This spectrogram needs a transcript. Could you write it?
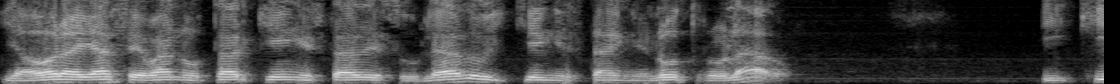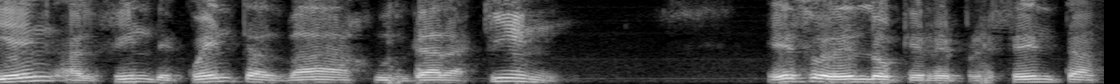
y ahora ya se va a notar quién está de su lado y quién está en el otro lado y quién al fin de cuentas va a juzgar a quién. Eso es lo que representa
